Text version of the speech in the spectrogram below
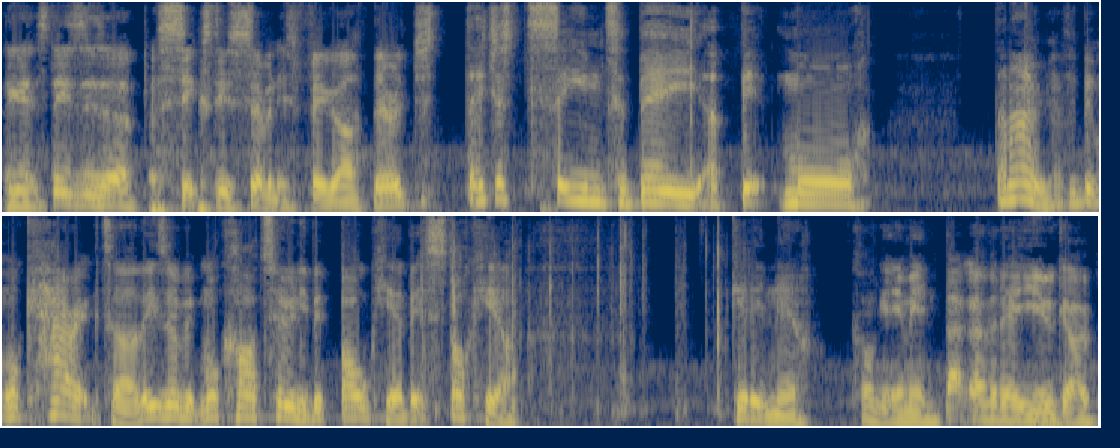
Against these is a, a 60s, 70s figure. They're just they just seem to be a bit more. I don't know, have a bit more character. These are a bit more cartoony, a bit bulkier, a bit stockier. Get in there. Can't get him in. Back over there, you go.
